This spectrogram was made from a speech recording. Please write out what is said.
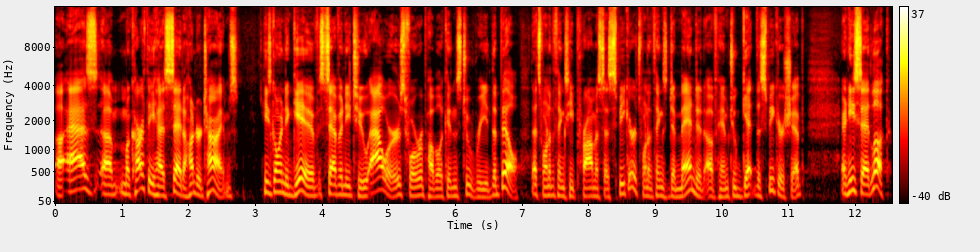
uh, as um, McCarthy has said 100 times, he's going to give 72 hours for Republicans to read the bill. That's one of the things he promised as Speaker. It's one of the things demanded of him to get the speakership. And he said, look,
